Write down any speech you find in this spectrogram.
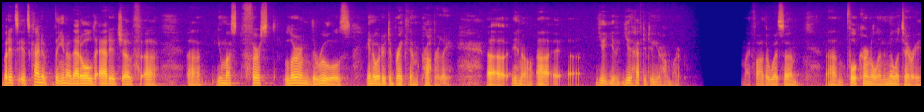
but it's it's kind of the, you know that old adage of uh, uh, you must first learn the rules in order to break them properly. Uh, you know, uh, uh, you, you you have to do your homework. My father was um, um, full colonel in the military.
